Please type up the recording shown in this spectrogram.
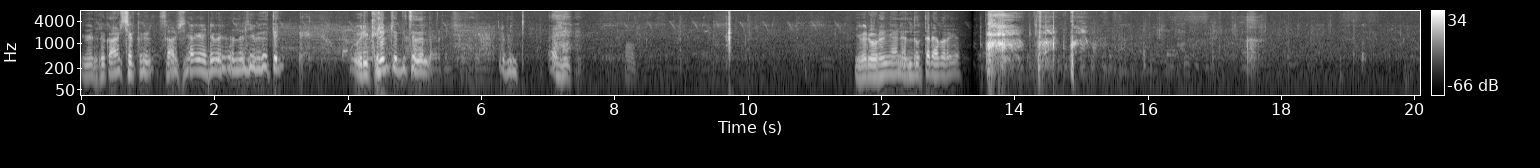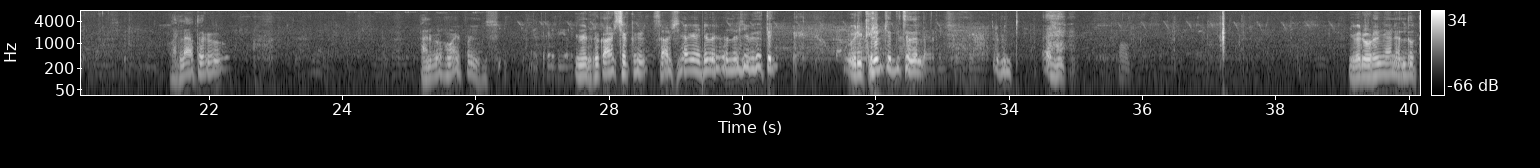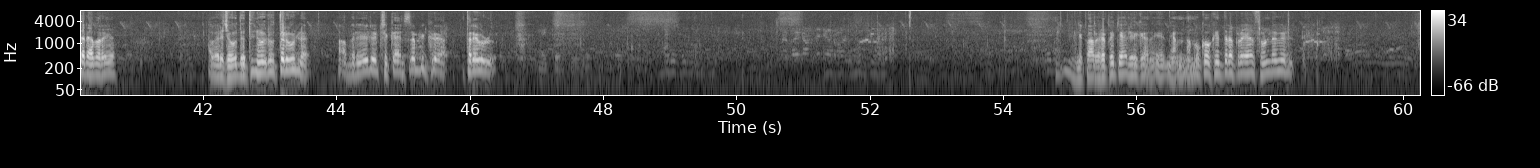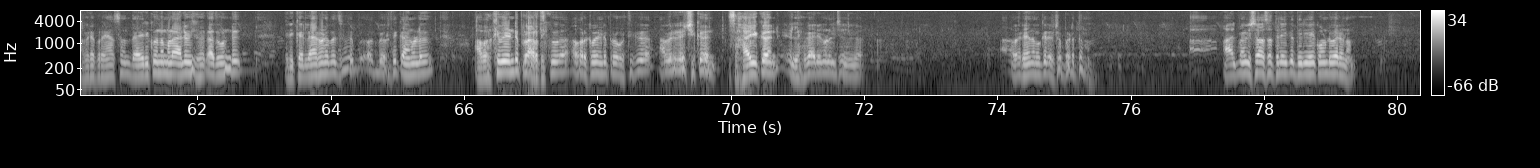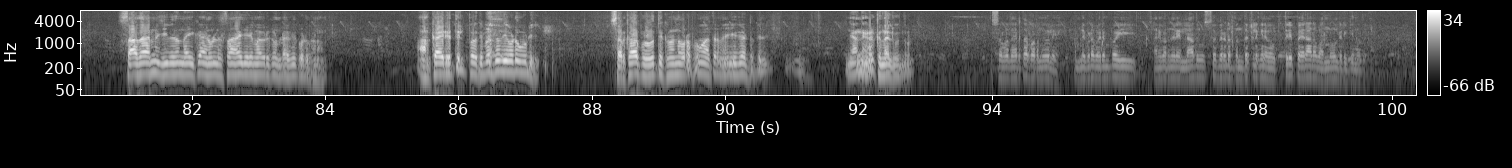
ഇങ്ങനൊരു കാഴ്ചക്ക് സാക്ഷിയാകേണ്ടി വരുമെന്ന ജീവിതത്തിൽ ഒരിക്കലും ചിന്തിച്ചതല്ല. ഒരു മിനിറ്റ്. ഇവരോട് ഞാൻ എന്തുത്തരാ പറയാ? വല്ലാത്തൊരു അനുഭവമായിപ്പോയി ഇങ്ങനൊരു കാഴ്ചക്ക് സാക്ഷിയാകേണ്ടി വരുമെന്ന ജീവിതത്തിൽ ഒരിക്കലും ചിന്തിച്ചതല്ല. ഒരു മിനിറ്റ്. ഇവരോട് ഞാൻ എന്തുത്തരാ പറയുക അവരെ ചോദ്യത്തിന് ഒരു ഉത്തരവില്ല അവരെ രക്ഷിക്കാൻ ശ്രമിക്കുക. അത്രയേ ഉള്ളൂ. ഇനിയിപ്പോൾ അവരെ പറ്റി ആലോചിക്കാം നമുക്കൊക്കെ ഇത്ര പ്രയാസം ഉണ്ടെങ്കിൽ അവരെ പ്രയാസം ധൈര്യക്കും നമ്മൾ ആലോചിക്കുക അതുകൊണ്ട് എനിക്ക് എല്ലാവരോടും അഭ്യർത്ഥിക്കാനുള്ളത് അവർക്ക് വേണ്ടി പ്രാർത്ഥിക്കുക അവർക്ക് വേണ്ടി പ്രവർത്തിക്കുക അവരെ രക്ഷിക്കാൻ സഹായിക്കാൻ എല്ലാ കാര്യങ്ങളും ചെയ്യുക. അവരെ നമുക്ക് രക്ഷപ്പെടുത്തണം. ആത്മവിശ്വാസത്തിലേക്ക് തിരികെ കൊണ്ടുവരണം. സാധാരണ ജീവിതം നയിക്കാനുള്ള സാഹചര്യം അവർക്ക് ഉണ്ടാക്കി കൊടുക്കണം. ആ കാര്യത്തിൽ പ്രതിബദ്ധതയോടുകൂടി സർക്കാർ പ്രവർത്തിക്കുമെന്ന ഉറപ്പ് മാത്രമേ ഈ ഘട്ടത്തിൽ ഞാൻ നിങ്ങൾക്ക് നൽകുന്നുള്ളൂ. നേരത്തെ പറഞ്ഞ പോലെ നമ്മളിവിടെ വരുമ്പോൾ ഈ സനി പറഞ്ഞ എല്ലാ ദിവസവും ഇവരുടെ ബന്ധുക്കൾ ഇങ്ങനെ ഒത്തിരി പേരാണ് വന്നുകൊണ്ടിരിക്കുന്നത്.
